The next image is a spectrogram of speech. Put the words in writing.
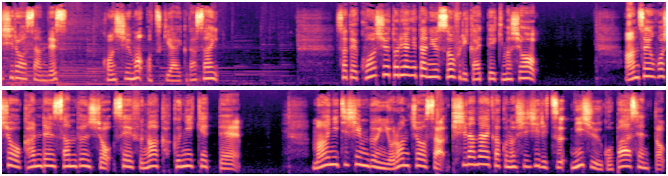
史朗さんです。今週もお付き合いください。さて今週取り上げたニュースを振り返っていきましょう。安全保障関連3文書政府が閣議決定。毎日新聞世論調査岸田内閣の支持率25%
